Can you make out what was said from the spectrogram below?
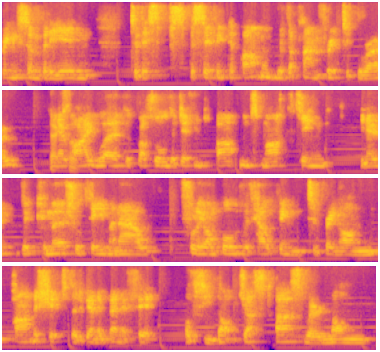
bring somebody in to this specific department with a plan for it to grow. You know, I work across all the different departments, marketing, you know, the commercial team are now fully on board with helping to bring on partnerships that are going to benefit, obviously, not just us, we're a non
